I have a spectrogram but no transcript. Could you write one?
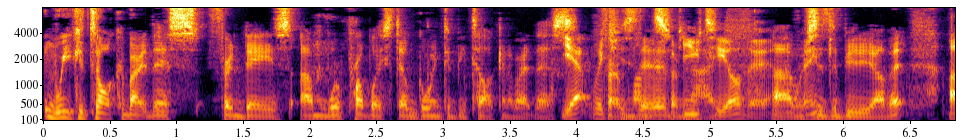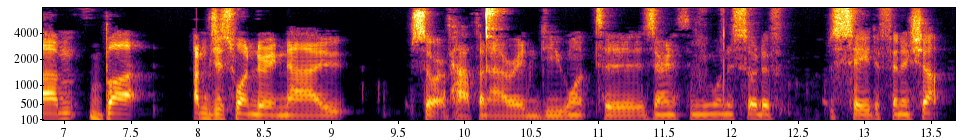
we could talk about this for days. Um, we're probably still going to be talking about this. Yeah, which is the beauty now, of it. Uh, which is the beauty of it. Um, but I'm just wondering now, sort of half an hour in, do you want to, is there anything you want to sort of say to finish up?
